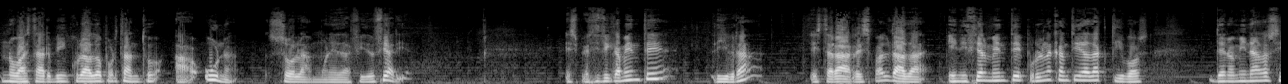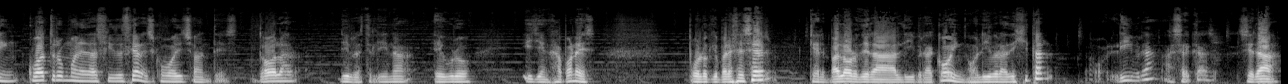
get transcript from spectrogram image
no va a estar vinculado, por tanto, a una sola moneda fiduciaria. Específicamente, Libra estará respaldada inicialmente por una cantidad de activos denominados en cuatro monedas fiduciarias, como he dicho antes, dólar, libra esterlina, euro y yen japonés. Por lo que parece ser que el valor de la libra coin o libra digital, o libra a secas, será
